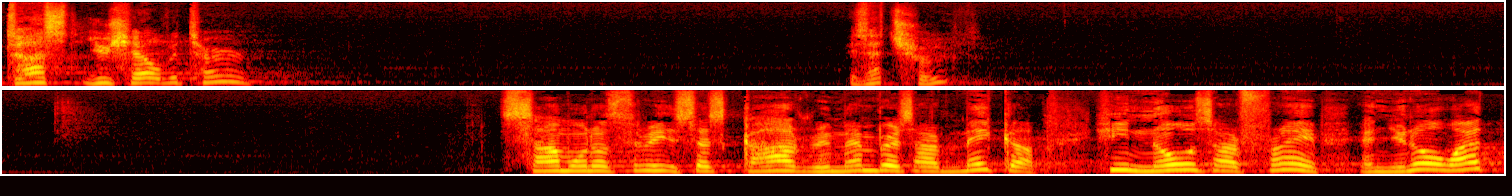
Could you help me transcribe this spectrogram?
dust you shall return. Is that truth? Psalm 103 it says, God remembers our makeup. He knows our frame. And you know what?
